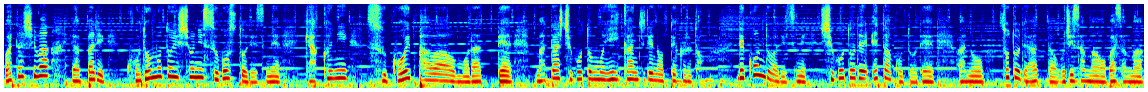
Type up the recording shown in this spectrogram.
私はやっぱり子供と一緒に過ごすとですね逆にすごいパワーをもらってまた仕事もいい感じで乗ってくると。で今度はですね仕事で得たことであの外で会ったおじさまおばさま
